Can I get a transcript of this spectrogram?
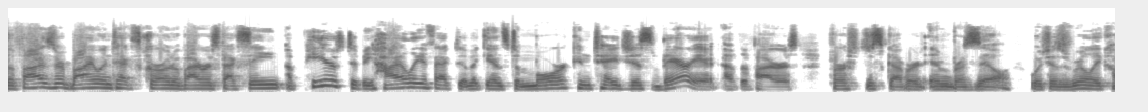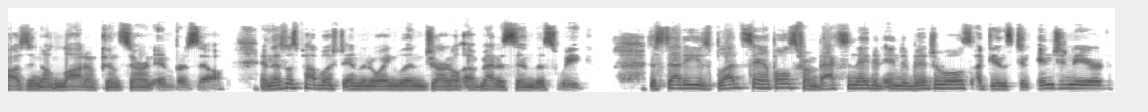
The Pfizer BioNTech's coronavirus vaccine appears to be highly effective against a more contagious variant of the virus first discovered in Brazil, which is really causing a lot of concern in Brazil. And this was published in the New England Journal of Medicine this week. The study used blood samples from vaccinated individuals against an engineered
